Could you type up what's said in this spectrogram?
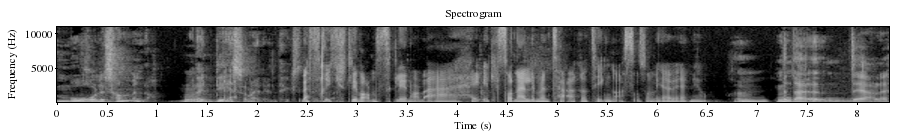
må holde sammen, da. Og det er det som er den teksten. Det er fryktelig vanskelig når det er helt sånne elementære ting altså, som vi er uenige om. Mm. Men det er, det er det,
